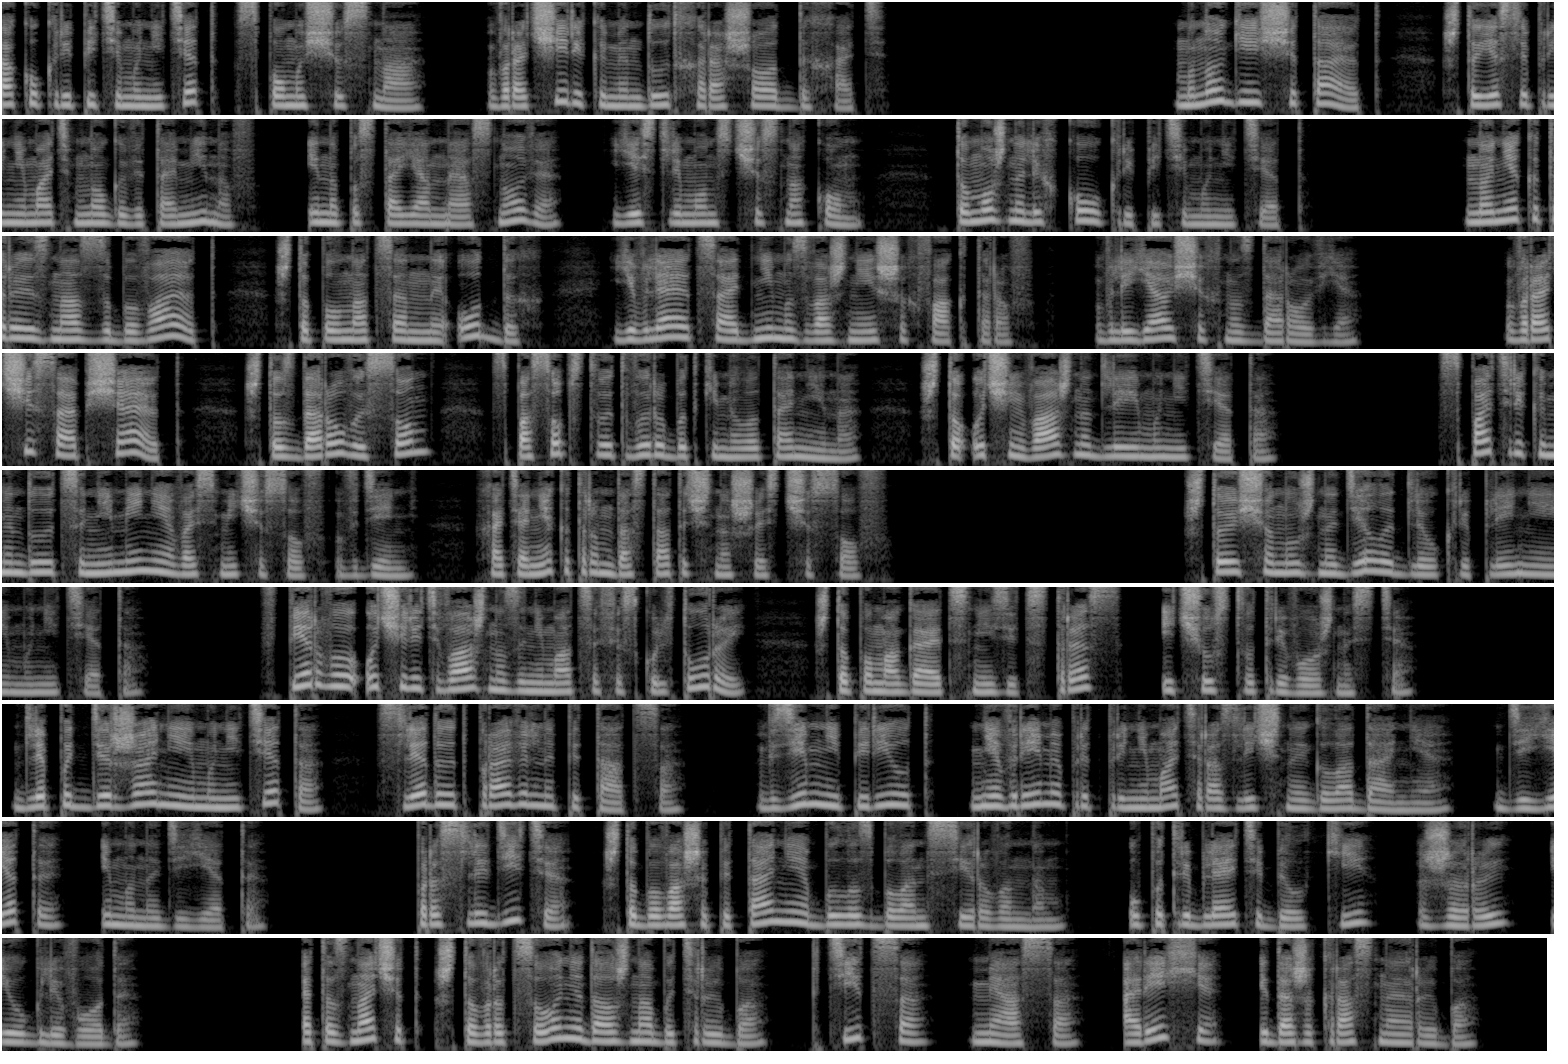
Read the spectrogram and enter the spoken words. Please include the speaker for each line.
Speaker 1: Как укрепить иммунитет с помощью сна? Врачи рекомендуют хорошо отдыхать. Многие считают, что если принимать много витаминов и на постоянной основе есть лимон с чесноком, то можно легко укрепить иммунитет. Но некоторые из нас забывают, что полноценный отдых является одним из важнейших факторов, влияющих на здоровье. Врачи сообщают, что здоровый сон способствует выработке мелатонина, что очень важно для иммунитета. Спать рекомендуется не менее 8 часов в день, хотя некоторым достаточно 6 часов. Что еще нужно делать для укрепления иммунитета? В первую очередь важно заниматься физкультурой, что помогает снизить стресс и чувство тревожности. Для поддержания иммунитета следует правильно питаться. В зимний период не время предпринимать различные голодания, диеты и монодиеты. Проследите, чтобы ваше питание было сбалансированным, употребляйте белки, жиры и углеводы. Это значит, что в рационе должна быть рыба, птица, мясо, орехи и даже красная рыба.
